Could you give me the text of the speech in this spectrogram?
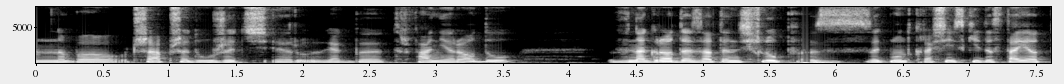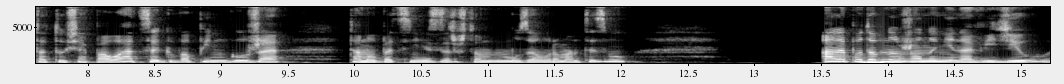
no bo trzeba przedłużyć jakby trwanie rodu. W nagrodę za ten ślub Zygmunt Krasiński dostaje od tatusia pałacyk w Opingurze. Tam obecnie jest zresztą Muzeum Romantyzmu. Ale podobno żony nienawidził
